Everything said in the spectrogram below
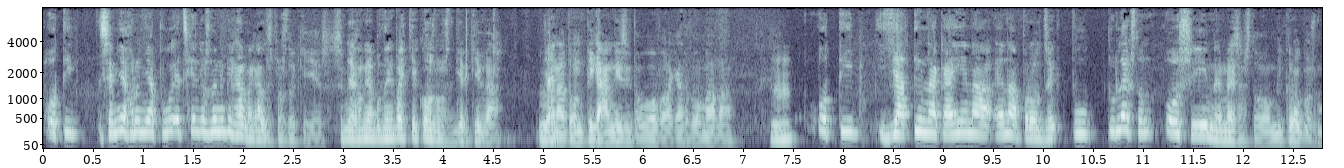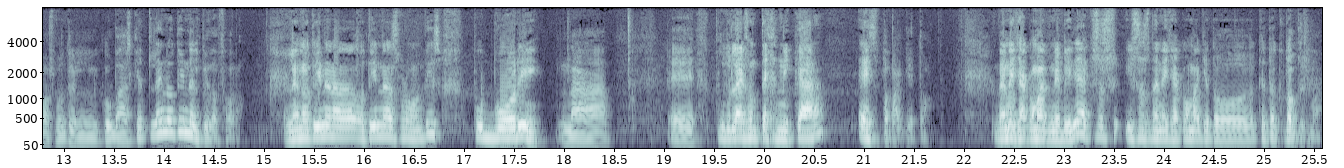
ότι σε μια χρονιά που έτσι κι αλλιώς δεν υπήρχαν μεγάλες προσδοκίες, σε μια χρονιά που δεν υπάρχει και κόσμος στην κερκίδα για Ναι. να τον τηγανίζει το Βόβορα κάθε εβδομάδα, ότι γιατί να καεί ένα, ένα project που τουλάχιστον όσοι είναι μέσα στο μικρό κόσμο ας πούμε, του ελληνικού μπάσκετ λένε ότι είναι ελπιδοφόρο. Λένε ότι είναι, ένα, ότι είναι ένας προπονητής που μπορεί να. Ε, που τουλάχιστον τεχνικά έχει το πακέτο. Δεν έχει ακόμα την εμπειρία και ίσως, ίσως δεν έχει ακόμα και το, και το εκτόπισμα.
